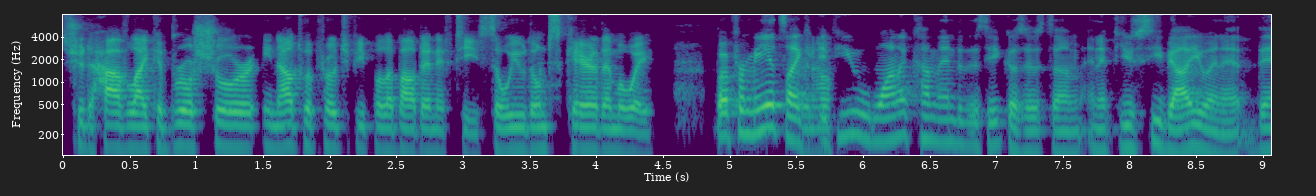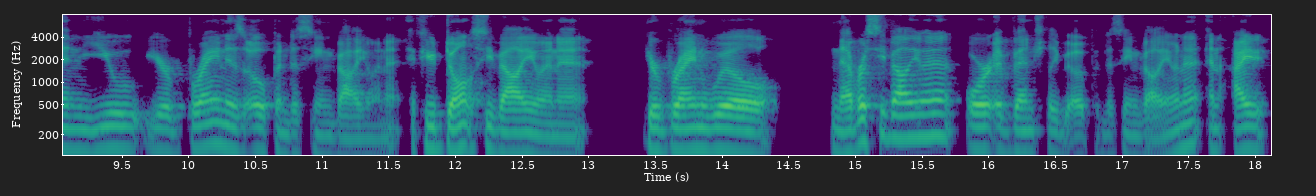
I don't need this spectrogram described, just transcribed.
should have like a brochure in how to approach people about NFTs, so we don't scare them away. But for me, it's like know? if you want to come into this ecosystem and if you see value in it, then you your brain is open to seeing value in it. If you don't see value in it, your brain will never see value in it or eventually be open to seeing value in it. And I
